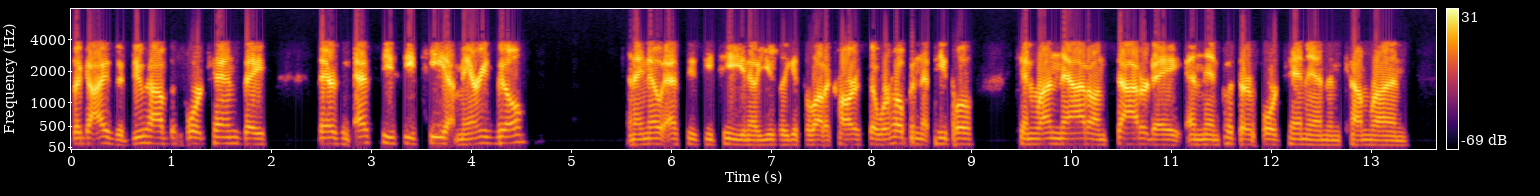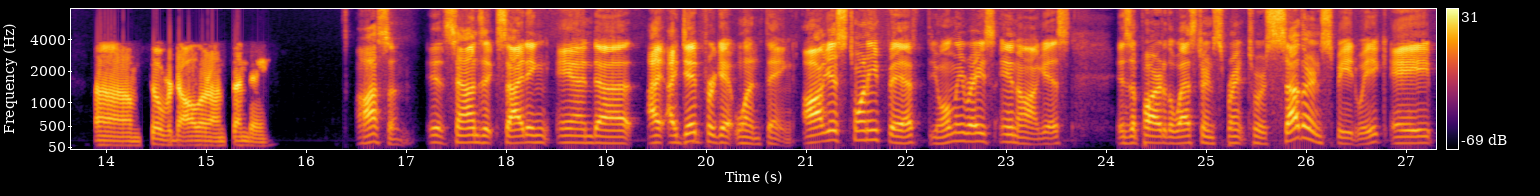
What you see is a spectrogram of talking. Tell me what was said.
the guys that do have the 410s. They there's an SCCT at Marysville, and I know SCCT you know usually gets a lot of cars, so we're hoping that people can run that on Saturday and then put their 410 in and come run um, Silver Dollar on Sunday. Awesome. It sounds exciting. And uh, I, I did forget one thing. August 25th, the only race in August, is a part of the Western Sprint Tour Southern Speed Week, a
